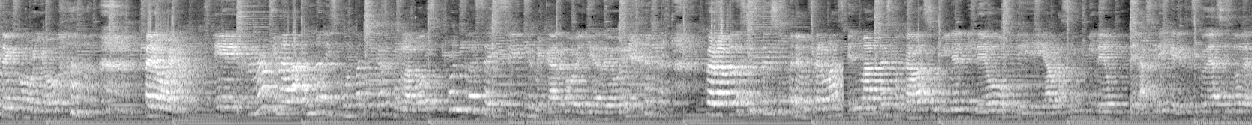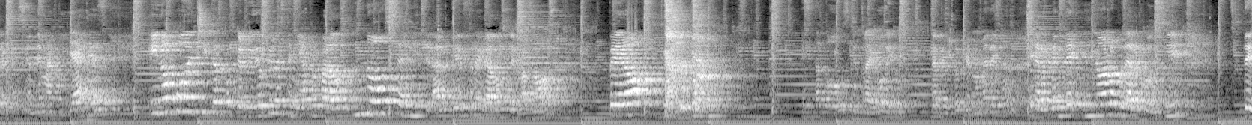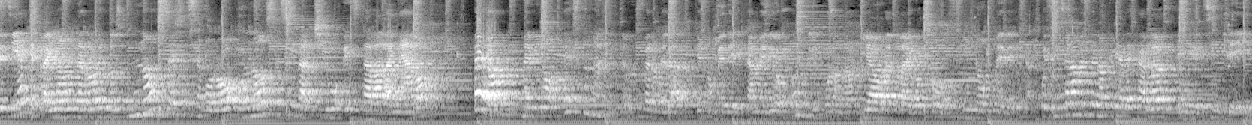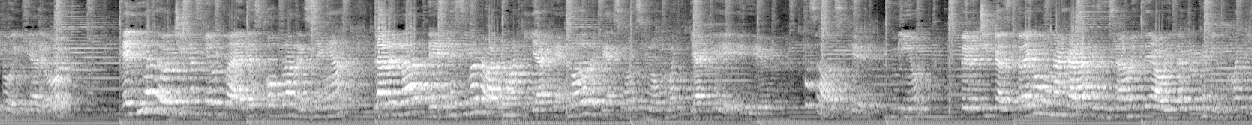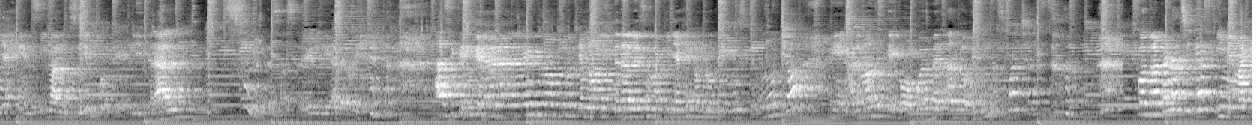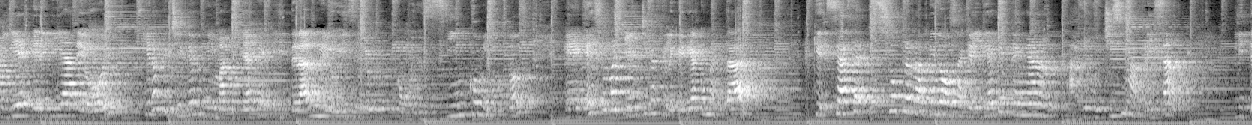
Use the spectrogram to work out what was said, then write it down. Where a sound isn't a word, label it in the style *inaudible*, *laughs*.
things going estaba dañado. Pero me vino esta maldita enfermedad que no me deja, me dio un no y ahora traigo todos y no me deja. Porque sinceramente no quería dejarlas eh, sin videito el día de hoy. El día de hoy, chicas, quiero traerles otra reseña. La verdad, eh, les iba a grabar un maquillaje, no de recreación, sino un maquillaje, eh, pues ahora sí que mío. Pero chicas, traigo literal *laughs* Así que, no creo que no, literal, ese maquillaje no creo que guste mucho. Eh, además de que, como pueden ver, ando en unas fachas. *laughs* Contra pena, chicas, y me maquillé el día de hoy. Quiero que chequen mi maquillaje, literal, me lo hice yo creo que como en 5 minutos. Eh, es un maquillaje, chicas, que le quería comentar que se hace súper rápido, o sea, que el día que tengan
